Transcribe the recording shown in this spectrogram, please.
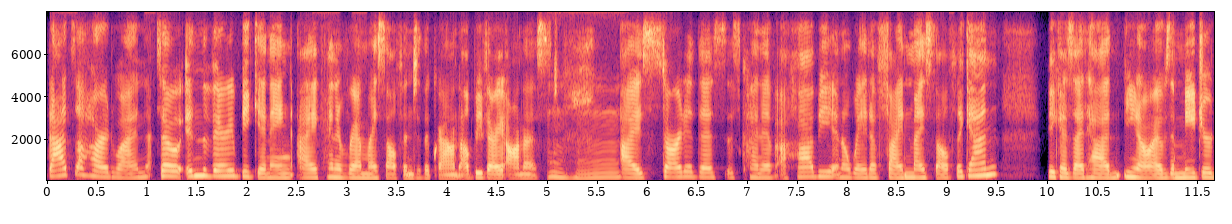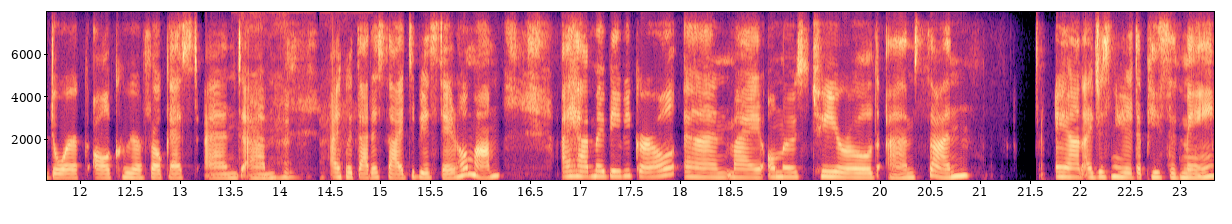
that's a hard one. So in the very beginning, I kind of ran myself into the ground. I'll be very honest. hmm I started this as kind of a hobby and a way to find myself again because I'd had, you know, I was a major dork, all career focused, and um, I put that aside to be a stay at home mom. I had my baby girl and my almost two year old um, son, and I just needed a piece of me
